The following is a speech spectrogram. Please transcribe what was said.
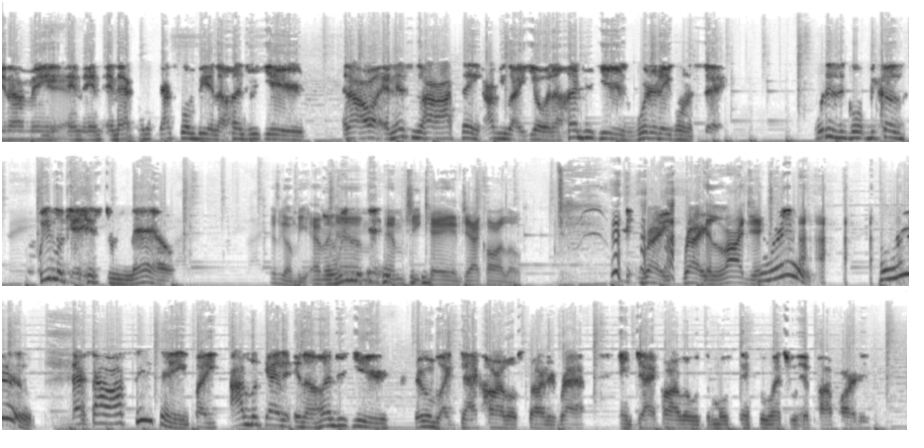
You know what I mean? Yeah. And and and that that's going to be in a hundred years. And I and this is how I think. I'll be like, yo, in a hundred years, what are they going to say? What is it going? Because we look at history now, it's gonna be we Eminem, MGK, and Jack Harlow. right? Right. And Logic. For real. For real. That's how I see things. Like I look at it in a hundred years, they're gonna be like Jack Harlow started rap and Jack Harlow was the most influential hip hop artist to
